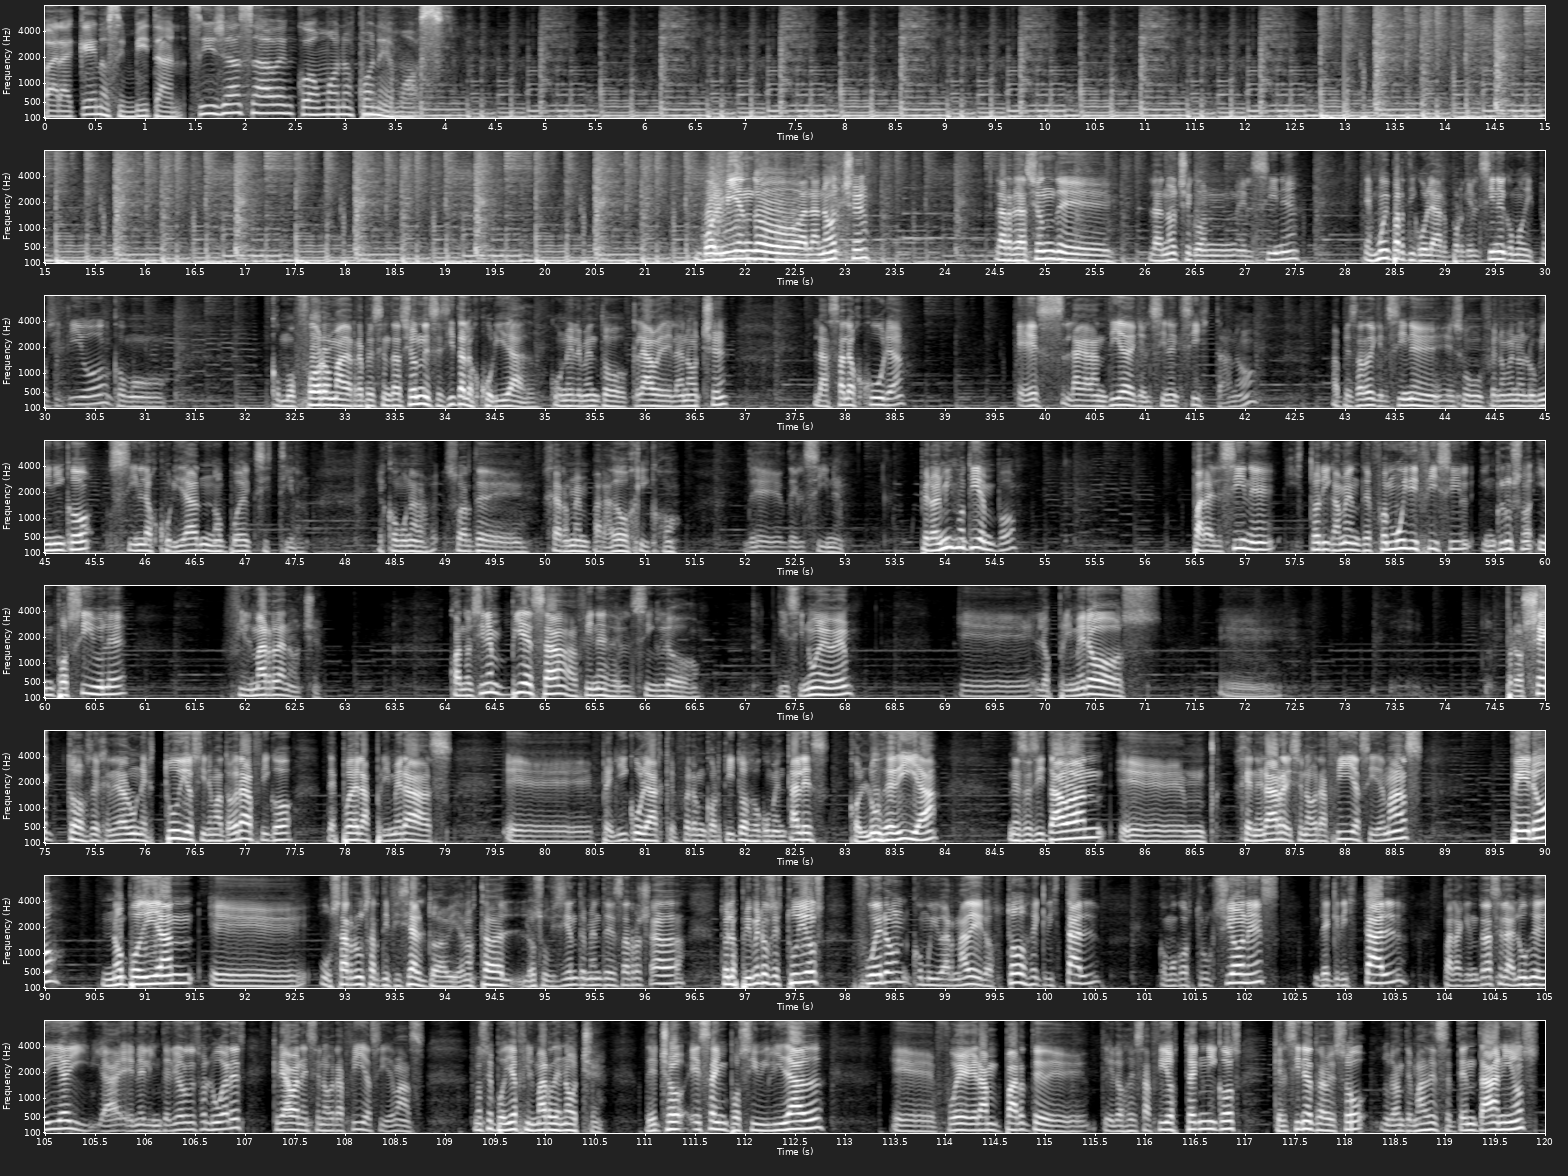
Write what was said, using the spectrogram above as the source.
¿Para qué nos invitan si ya saben cómo nos ponemos? Volviendo a la noche, la relación de la noche con el cine es muy particular, porque el cine como dispositivo, como, como forma de representación, necesita la oscuridad, un elemento clave de la noche. La sala oscura es la garantía de que el cine exista, ¿no? A pesar de que el cine es un fenómeno lumínico, sin la oscuridad no puede existir. Es como una suerte de germen paradójico del cine. Pero al mismo tiempo, para el cine, históricamente, fue muy difícil, incluso imposible, filmar la noche. Cuando el cine empieza, a fines del siglo XIX, eh, los primeros eh, proyectos de generar un estudio cinematográfico, después de las primeras eh, películas que fueron cortitos documentales con luz de día, necesitaban eh, generar escenografías y demás, pero no podían eh, usar luz artificial todavía, no estaba lo suficientemente desarrollada. Entonces los primeros estudios fueron como hibernaderos, todos de cristal, como construcciones de cristal para que entrase la luz de día y en el interior de esos lugares creaban escenografías y demás no se podía filmar de noche. De hecho, esa imposibilidad eh, fue gran parte de, los desafíos técnicos que el cine atravesó durante más de 70 años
